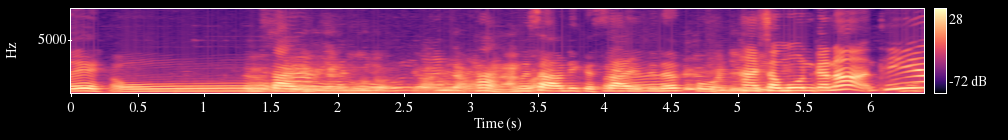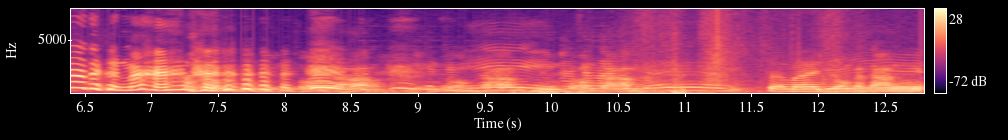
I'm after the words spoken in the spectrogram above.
เลยโอ้ใส่มันยังอยู่อยู่เดี๋ยวให้มันดับค่ะนานเมื่อเช้านี่ก็ใส่ไปเด้อครูมันจะหากสมุนกันเนาะเที่ยวแต่ขึ้นมาหาหนึ่งสองสามหนึ่งสองสามหนึ่งสองสามสบายดีสองกระสามนี้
